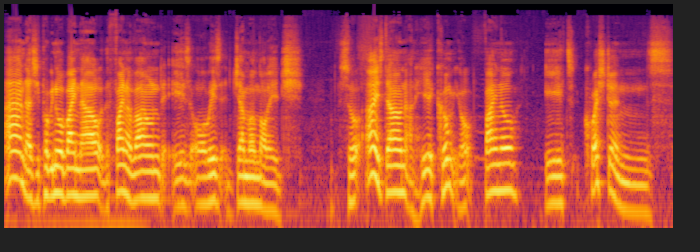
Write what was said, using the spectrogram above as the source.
And as you probably know by now, the final round is always general knowledge. So eyes down and here come your final eight questions.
